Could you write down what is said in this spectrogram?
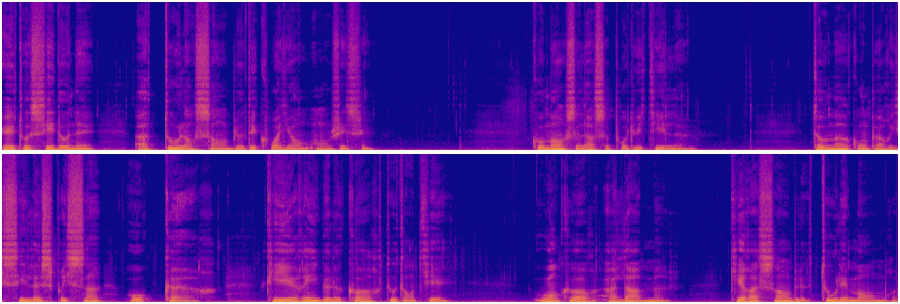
est aussi donné à tout l'ensemble des croyants en Jésus. Comment cela se produit-il? Thomas compare ici l'Esprit Saint au cœur qui irrigue le corps tout entier, ou encore à l'âme qui rassemble tous les membres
